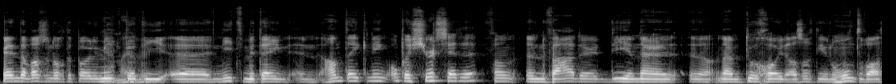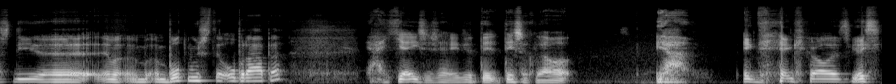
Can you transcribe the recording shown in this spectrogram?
En dan was er nog de polemiek Ja, dat hij eh, niet meteen een handtekening op een shirt zette van een vader die hem naar, eh, naar hem toe gooide alsof hij een hond was die eh, een, een- bot moest oprapen. Ja, jezus, hé, dit, dit is ook wel... Ja, ik denk wel eens, jezus,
